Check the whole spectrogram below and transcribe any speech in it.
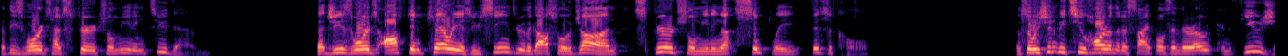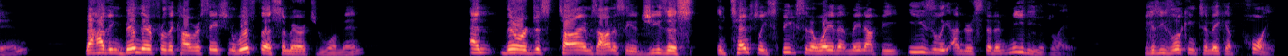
that these words have spiritual meaning to them. That Jesus' words often carry, as we've seen through the Gospel of John, spiritual meaning, not simply physical. And so we shouldn't be too hard on the disciples in their own confusion now, having been there for the conversation with the Samaritan woman, and there are just times, honestly, that Jesus intentionally speaks in a way that may not be easily understood immediately because he's looking to make a point.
